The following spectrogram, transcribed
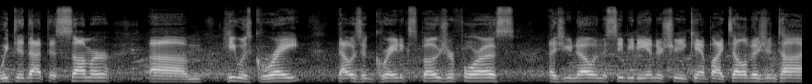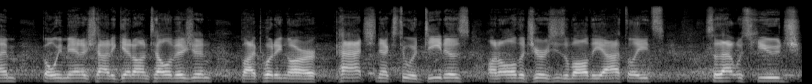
We did that this summer. Um, he was great. That was a great exposure for us. As you know, in the CBD industry, you can't buy television time, but we managed how to get on television by putting our patch next to Adidas on all the jerseys of all the athletes. So that was huge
